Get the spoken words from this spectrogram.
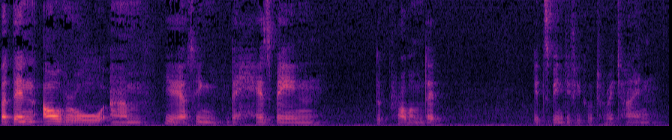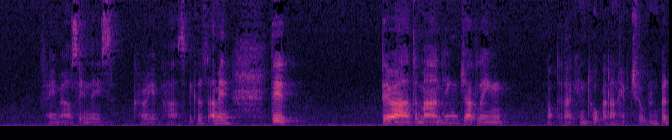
but then overall, um, yeah, I think there has been the problem that it's been difficult to retain females in these career paths because I mean they they are demanding juggling not that I can talk I don't have children but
